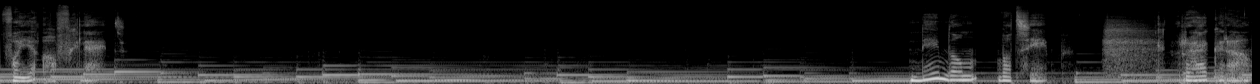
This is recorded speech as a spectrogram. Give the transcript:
van je afglijdt. Neem dan wat zeep. Ruik eraan.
